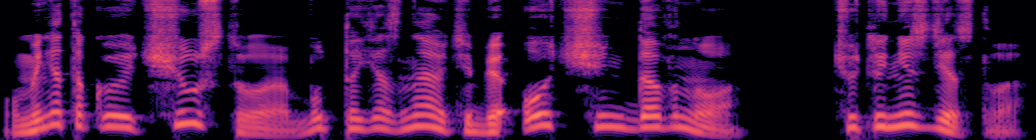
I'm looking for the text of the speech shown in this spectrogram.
У меня такое чувство, будто я знаю тебя очень давно, чуть ли не с детства.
